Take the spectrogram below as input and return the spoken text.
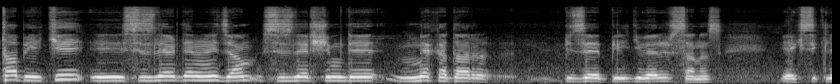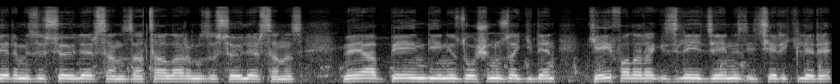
tabii ki e, sizlerden ricam sizler şimdi ne kadar bize bilgi verirseniz eksiklerimizi söylerseniz, hatalarımızı söylerseniz veya beğendiğiniz, hoşunuza giden, keyif alarak izleyeceğiniz içerikleri,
